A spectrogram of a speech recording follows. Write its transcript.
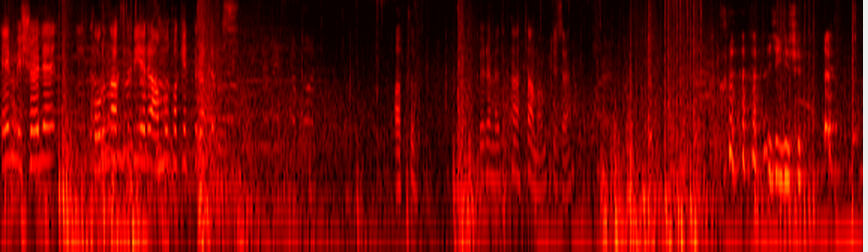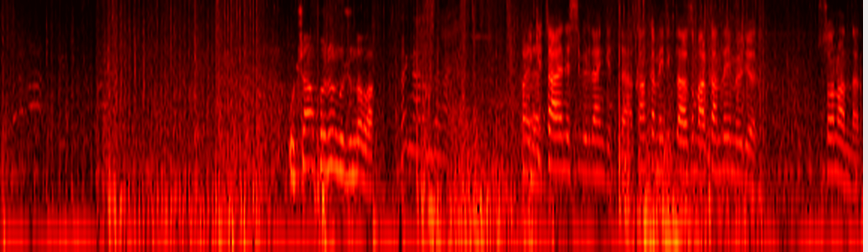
Emmi şöyle korunaklı bir yere ammo paket bırakır mısın? Attım. Göremedim. Ha tamam güzel. İki kişi. Uçağın kuyruğunun ucunda var. Aynen. İki tanesi birden gitti ha. Kanka medik lazım arkandayım ölüyorum. Son anlarım.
